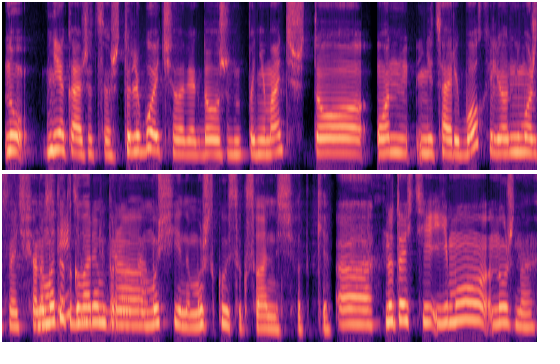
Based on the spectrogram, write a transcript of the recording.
Ну, мне кажется, что любой человек должен понимать, что он не царь и бог, или он не может знать все Но на мы свете, тут говорим например, про так. мужчину, мужскую сексуальность все-таки. А, ну, то есть ему нужно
